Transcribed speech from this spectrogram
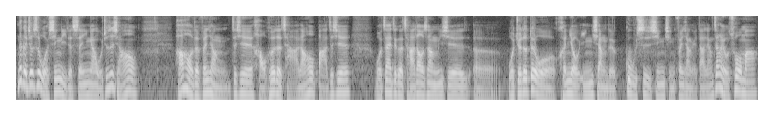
那个就是我心里的声音啊，我就是想要好好的分享这些好喝的茶，然后把这些我在这个茶道上一些呃，我觉得对我很有影响的故事、心情分享给大家，这样有错吗？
